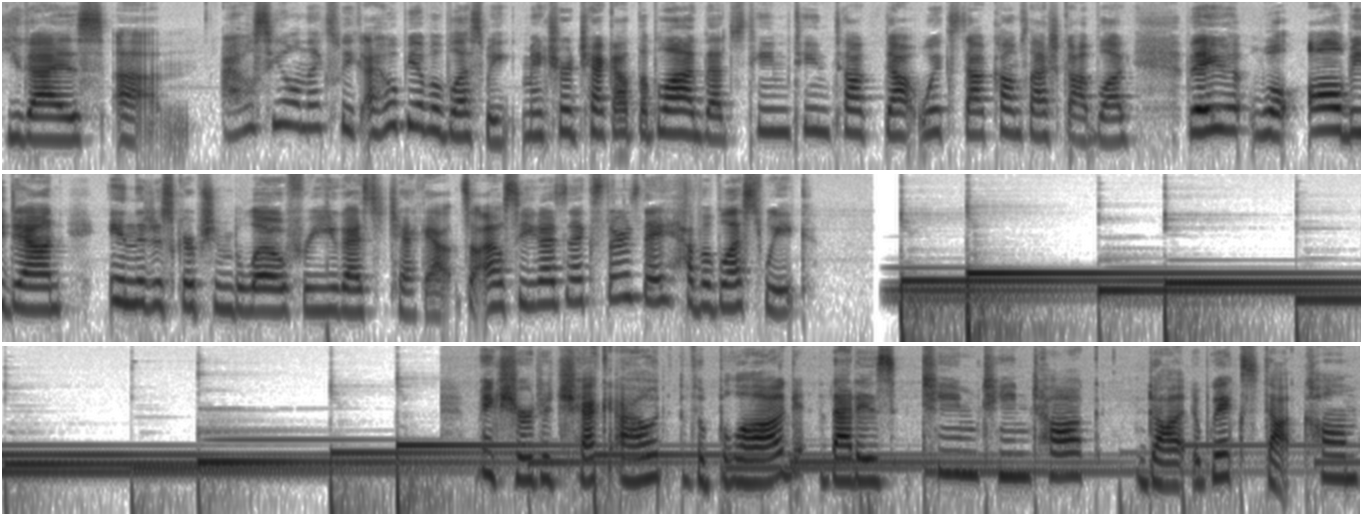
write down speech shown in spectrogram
you guys, um, I will see you all next week. I hope you have a blessed week. Make sure to check out the blog. That's teamteentalk.wix.com slash godblog. They will all be down in the description below for you guys to check out. So I'll see you guys next Thursday. Have a blessed week. Make sure to check out the blog. That is teamteentalk.wix.com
